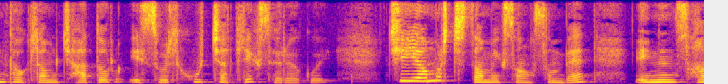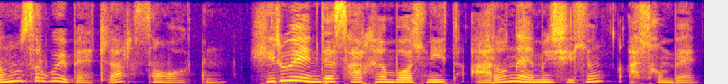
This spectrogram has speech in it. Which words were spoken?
энэ тоглоом чадвар эсвэл хүч чадлыг сороогүй. Чи ямар ч замыг сонгосон байна. Энэ нь санамсаргүй байдлаар сонгогдно. Хэрвээ эндээс харах юм бол нийт 18 шилэн алхам байна.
